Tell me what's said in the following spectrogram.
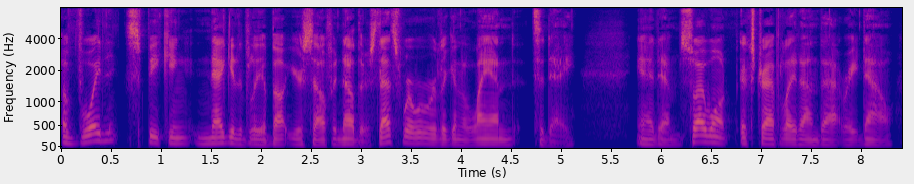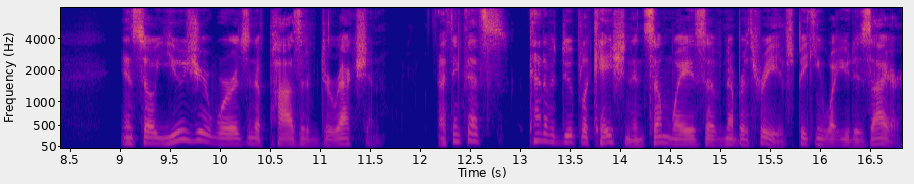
avoid speaking negatively about yourself and others. That's where we're really going to land today. And um, so I won't extrapolate on that right now. And so use your words in a positive direction. I think that's kind of a duplication in some ways of number three, of speaking what you desire.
